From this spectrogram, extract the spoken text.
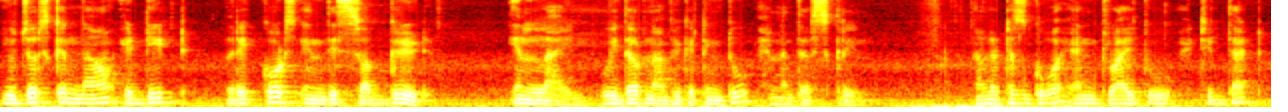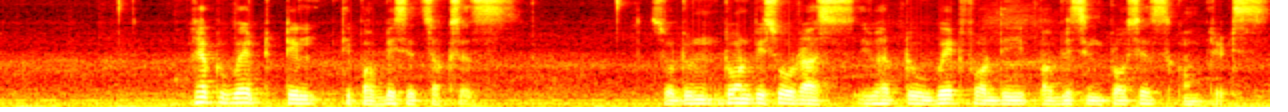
users can now edit records in this subgrid inline without navigating to another screen. Now let us go and try to edit that. You have to wait till the publish is success. So don't, don't be so rush. You have to wait for the publishing process completes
